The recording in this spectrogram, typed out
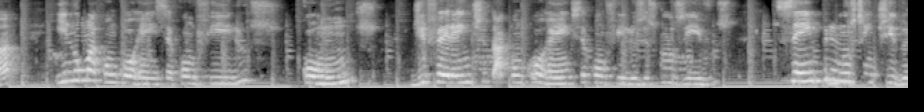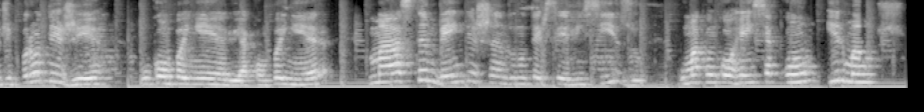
tá? E numa concorrência com filhos comuns, diferente da concorrência com filhos exclusivos, sempre no sentido de proteger o companheiro e a companheira mas também deixando no terceiro inciso uma concorrência com irmãos,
